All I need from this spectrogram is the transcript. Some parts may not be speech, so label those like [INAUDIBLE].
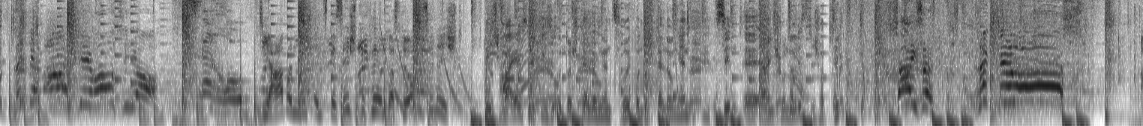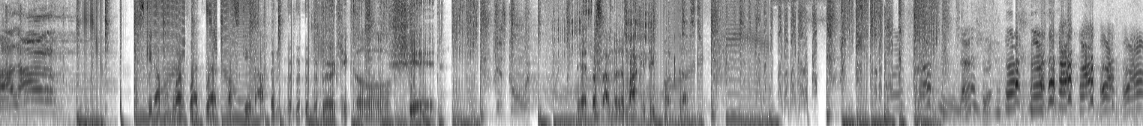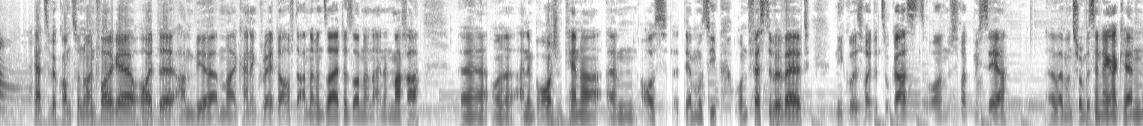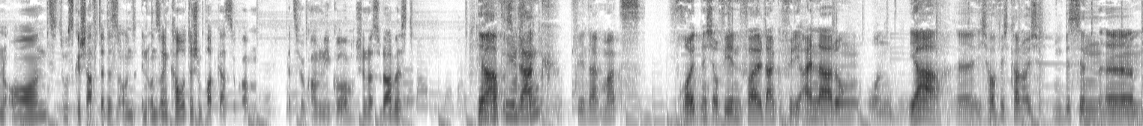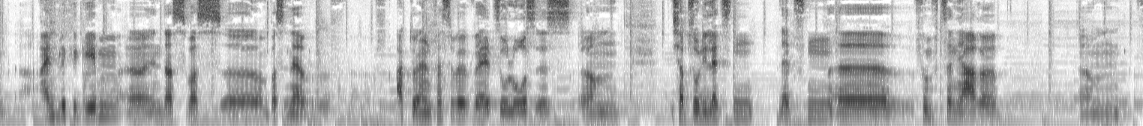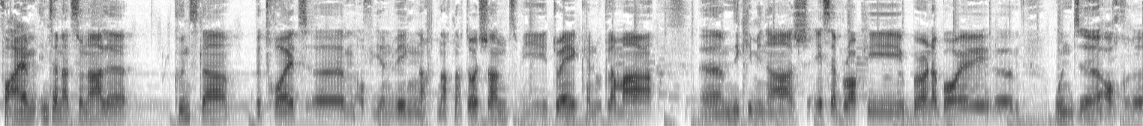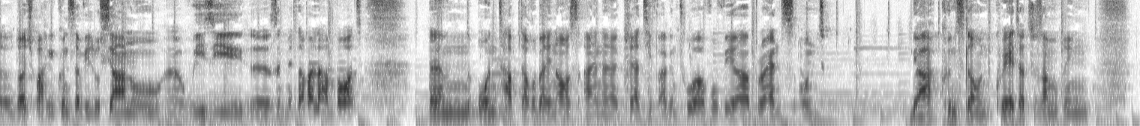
Leg dem Arsch, geh raus hier! Sie haben mich ins Gesicht gefilmt, das dürfen Sie nicht. Ich weise diese Unterstellungen zurück. Unterstellungen sind äh, ein journalistischer Trick. Scheiße! Leg dem Arsch! Alarm! Was geht ab im World Wide Web? Was geht ab im Vertical Shit? Der etwas andere Marketing-Podcast. [LAUGHS] Herzlich willkommen zur neuen Folge. Heute haben wir mal keinen Creator auf der anderen Seite, sondern einen Macher, äh, einen Branchenkenner ähm, aus der Musik- und Festivalwelt. Nico ist heute zu Gast und es freut mich sehr, äh, weil wir uns schon ein bisschen länger kennen und du es geschafft hattest, in unseren chaotischen Podcast zu kommen. Herzlich willkommen, Nico. Schön, dass du da bist. Ja, vielen Dank. Vielen Dank, Max. Freut mich auf jeden Fall. Danke für die Einladung. Und ja, äh, ich hoffe, ich kann euch ein bisschen ähm, Einblicke geben äh, in das, was, äh, was in der aktuellen Festivalwelt so los ist. Ähm, ich habe so die letzten, letzten 15 Jahre ähm, vor allem internationale Künstler betreut ähm, auf ihren Wegen nach, nach, nach Deutschland, wie Drake, Kendrick Lamar, ähm, Nicki Minaj, ASAP Rocky, Burner Boy ähm, und äh, auch äh, deutschsprachige Künstler wie Luciano, äh, Weezy äh, sind mittlerweile an Bord. Ähm, und habe darüber hinaus eine Kreativagentur, wo wir Brands und ja, Künstler und Creator zusammenbringen.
